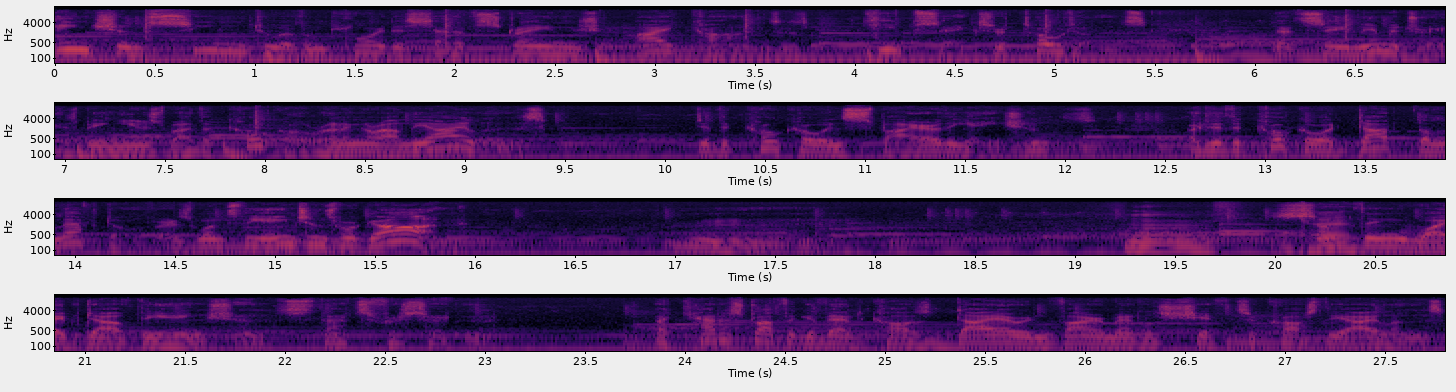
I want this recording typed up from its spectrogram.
ancients seem to have employed a set of strange icons as keepsakes or totems. That same imagery is being used by the Koco running around the islands. Did the Koco inspire the ancients? Or did the Koco adopt the leftovers once the ancients were gone? Hmm. Hmm. Something wiped out the ancients, that's for certain. A catastrophic event caused dire environmental shifts across the islands.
